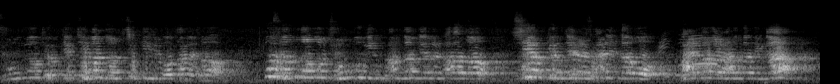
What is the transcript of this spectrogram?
중요 경제 기반도 지키지 못하면서 무슨 너무 중국인 관광객을 받아서 지역 경제를 살린다고 발광을 하는 겁니까?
